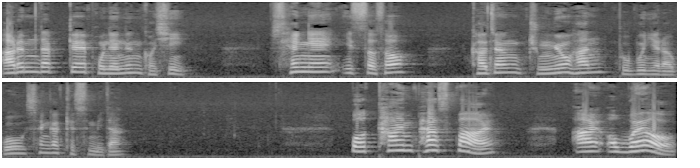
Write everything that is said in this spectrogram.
아름답게 보내는 것이 생에 있어서 가장 중요한 부분이라고 생각했습니다. But time passed by. I aware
